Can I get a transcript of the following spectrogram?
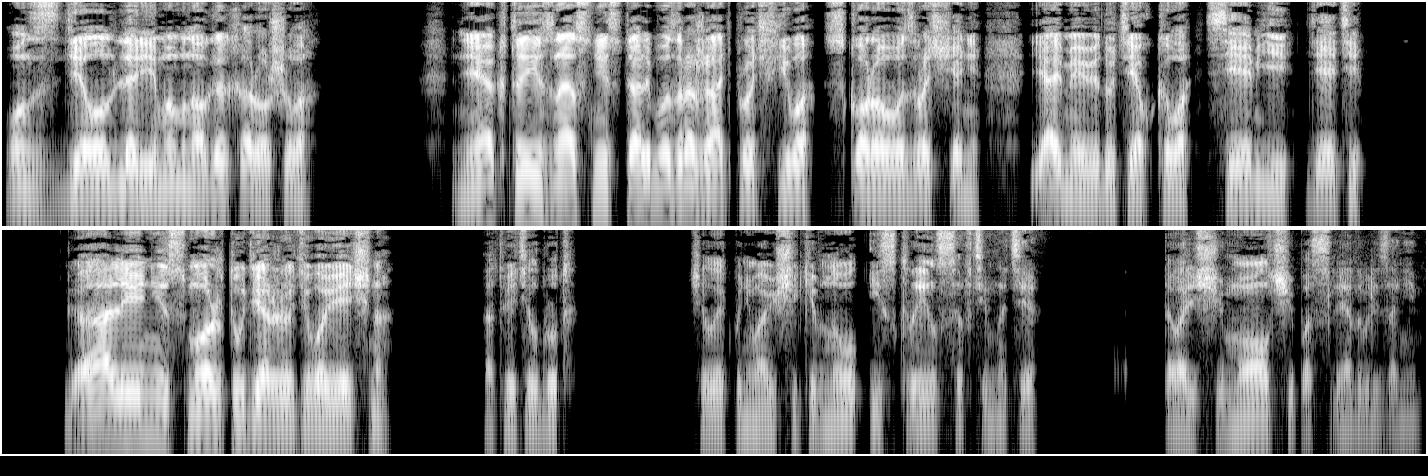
Он сделал для Рима много хорошего. Некоторые из нас не стали бы возражать против его скорого возвращения. Я имею в виду тех, у кого семьи, дети. — Галия не сможет удерживать его вечно, — ответил Брут. Человек, понимающий, кивнул и скрылся в темноте. Товарищи молча последовали за ним.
